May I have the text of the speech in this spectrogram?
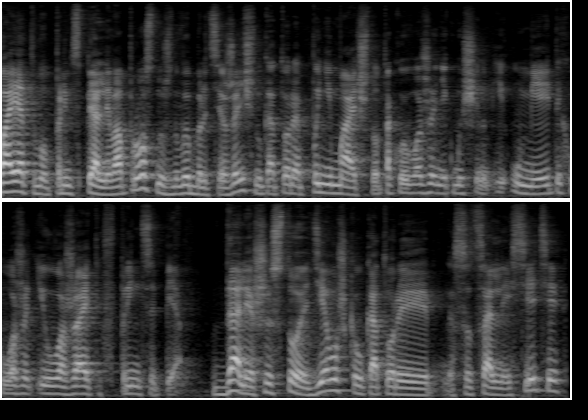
Поэтому принципиальный вопрос, нужно выбрать себе женщину, которая понимает, что такое уважение к мужчинам, и умеет их уважать, и уважает их в принципе. Далее, шестое. Девушка, у которой социальные сети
